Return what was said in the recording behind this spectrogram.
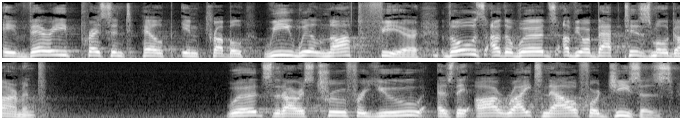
a very present help in trouble. We will not fear. Those are the words of your baptismal garment. Words that are as true for you as they are right now for Jesus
